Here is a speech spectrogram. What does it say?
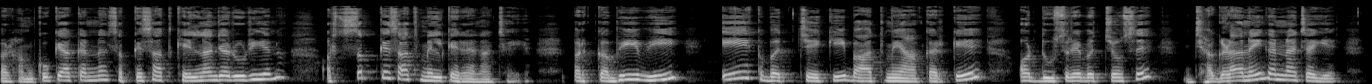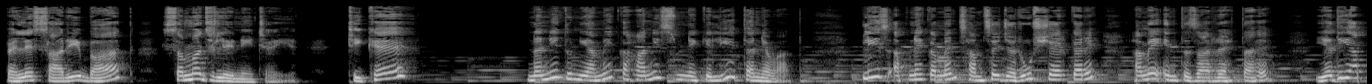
पर हमको क्या करना है? सबके साथ खेलना ज़रूरी है ना, और सबके साथ मिल के रहना चाहिए। पर कभी भी एक बच्चे की बात में आकर के और दूसरे बच्चों से झगड़ा नहीं करना चाहिए। पहले सारी बात समझ लेनी चाहिए। ठीक है? नन्ही दुनिया में कहानी सुनने के लिए धन्यवाद। प्लीज़ अपने कमेंट्स हमसे ज़रूर शेयर करें। हमें इंतज़ार रहता है। यदि आप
